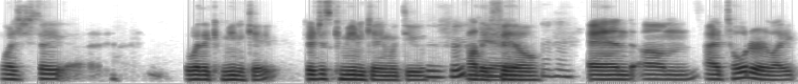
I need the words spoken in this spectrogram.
what did she say? Uh, the way they communicate. They're just communicating with you Mhm. how they Yeah. feel. Mhm. And um, I told her like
